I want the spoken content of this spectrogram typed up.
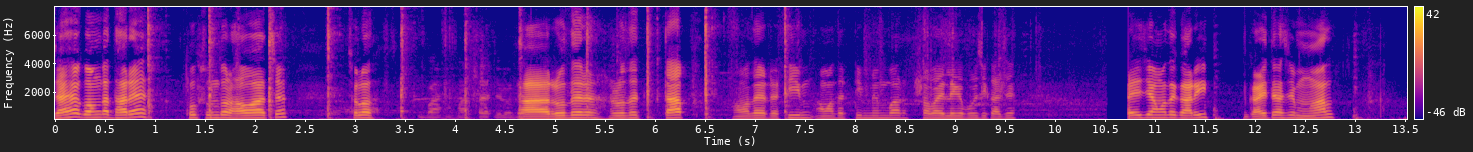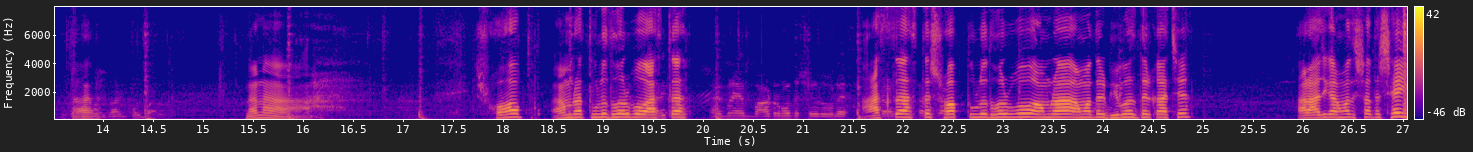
যাই হোক, গঙ্গার ধারে খুব সুন্দর হাওয়া আছে। চলো। আর রোদের রোদের তাপ, আমাদের টিম আমাদের টিম মেম্বার সবাই লেগে পড়েছি কাজে। এই যে আমাদের গাড়ি, গাড়িতে আছে মাল। আর না না। সব আমরা তুলে ধরবো, আস্তে আস্তে আস্তে সব তুলে ধরবো আমরা আমাদের ভিভাসদের কাছে। আর আজকে আমাদের সাথে সেই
